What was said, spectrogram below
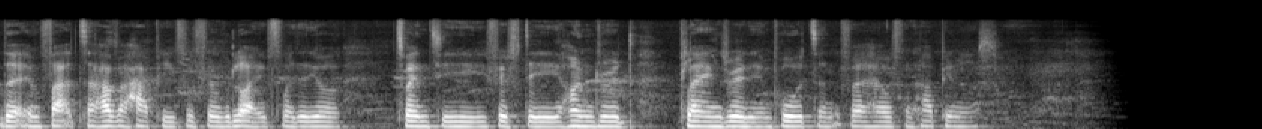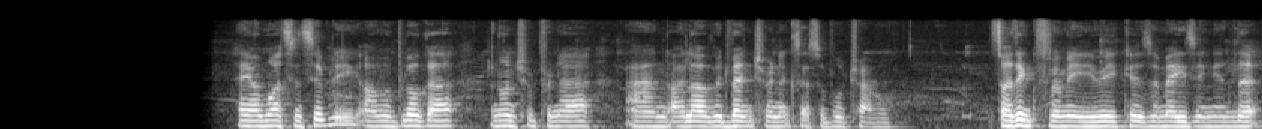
that in fact to have a happy, fulfilled life, whether you're 20, 50, 100, playing is really important for health and happiness. Hey, I'm Martin Sibley. I'm a blogger, an entrepreneur, and I love adventure and accessible travel. So I think for me, Eureka is amazing in that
